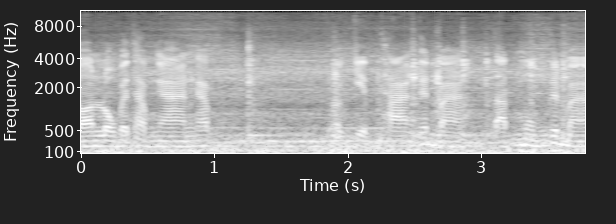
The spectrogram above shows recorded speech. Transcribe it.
ตอนลงไปทำงานครับ เราเก็บทางขึ้นมา ตัดมุมขึ้นมา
